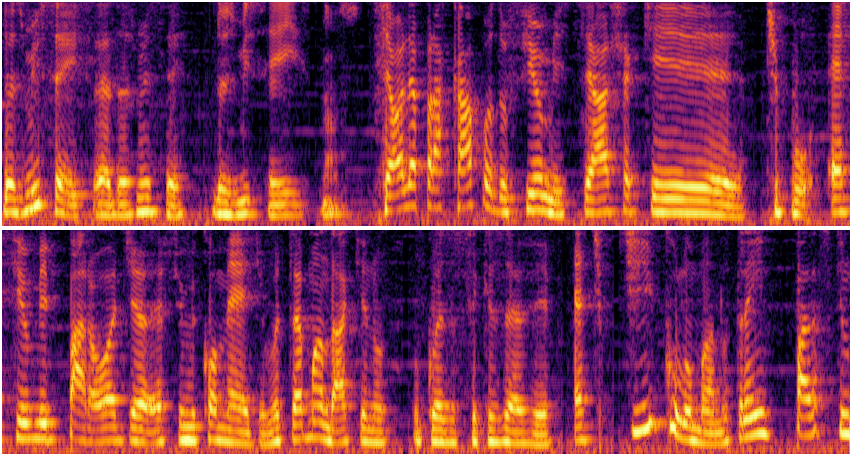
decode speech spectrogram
2006, é 2006. 2006, nossa. Você olha pra capa do filme, você acha que, tipo, é filme paródia, é filme comédia. Vou até mandar aqui no, no coisa se você quiser ver. É tipo ridículo, mano. O trem parece que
